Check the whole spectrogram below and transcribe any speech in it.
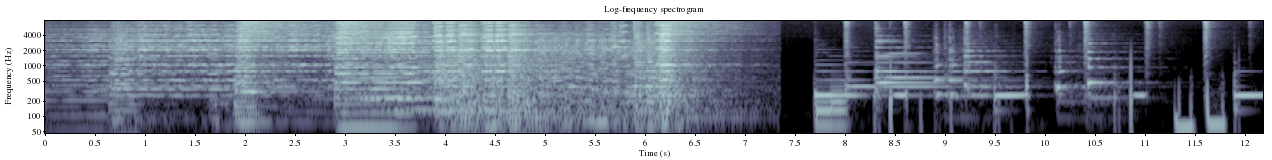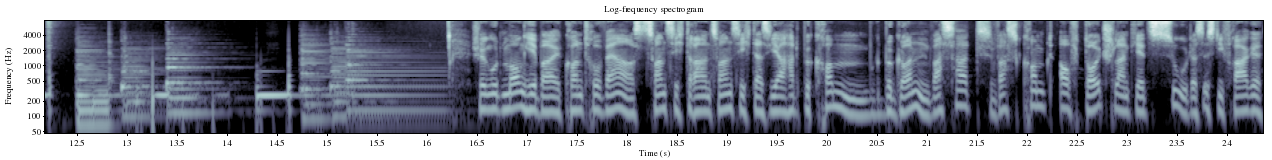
Schönen guten Morgen hier bei Kontrovers 2023. Das Jahr hat bekommen, begonnen. Was hat, was kommt auf Deutschland jetzt zu? Das ist die Frage,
